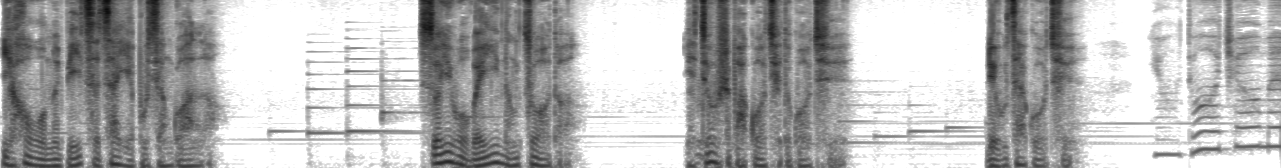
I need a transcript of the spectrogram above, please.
以后我们彼此再也不相关了，所以我唯一能做的，也就是把过去的过去留在过去。有多久没？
